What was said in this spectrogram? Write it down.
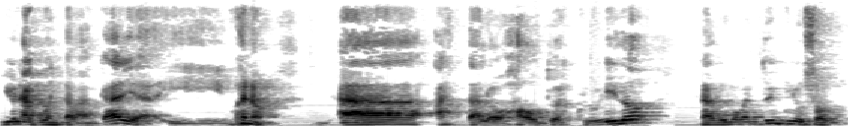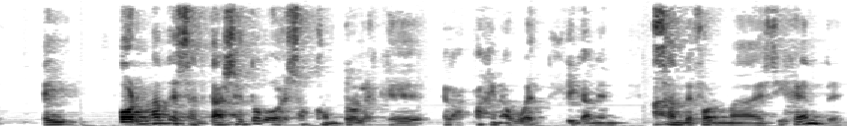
y una cuenta bancaria. Y bueno, ya hasta los autoexcluidos, en algún momento incluso hay formas de saltarse todos esos controles que, que las páginas web típicamente pasan de forma exigente.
